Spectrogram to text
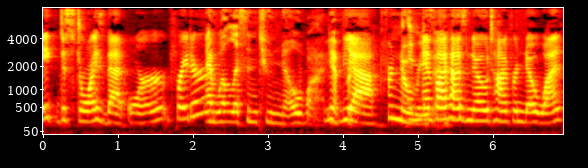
it destroys that ore freighter. and will listen to no one. Yeah, for, Yeah. for no reason. M5 has no time for no one.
